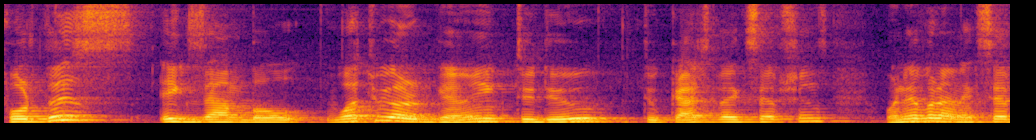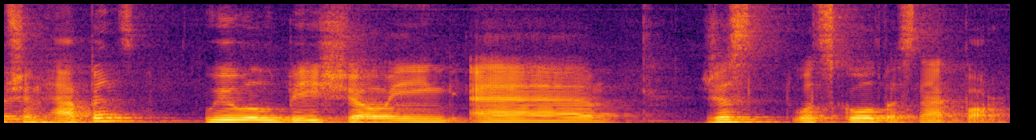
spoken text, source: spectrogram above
For this example, what we are going to do to catch the exceptions, whenever an exception happens, we will be showing uh, just what's called a snack bar.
